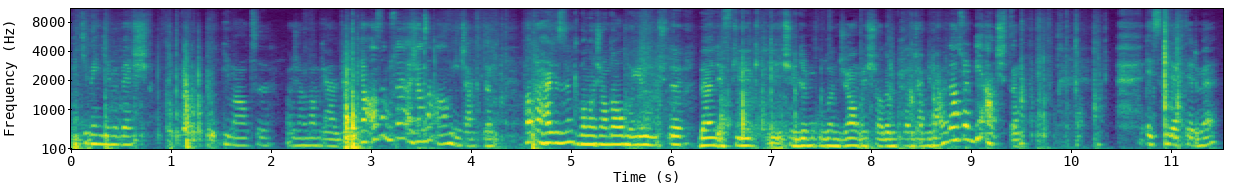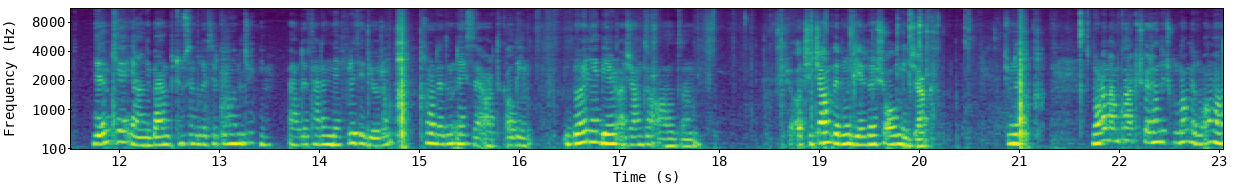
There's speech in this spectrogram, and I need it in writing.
2025 26 ajandam geldi. Ya aslında bu sene ajanda almayacaktım. Hatta herkes dedim ki bana ajanda almayı işte ben eski şeylerimi kullanacağım, eşyalarımı kullanacağım bilmem. Daha sonra bir açtım eski defterimi. Dedim ki yani ben bütün sene bu defteri kullanabilecek miyim? Ben bu defterden nefret ediyorum. Sonra dedim neyse artık alayım. Böyle bir ajanda aldım. Şu açacağım ve bunun geri dönüşü olmayacak. Şimdi normalde ben bu kadar küçük ajanda hiç kullanmıyordum ama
